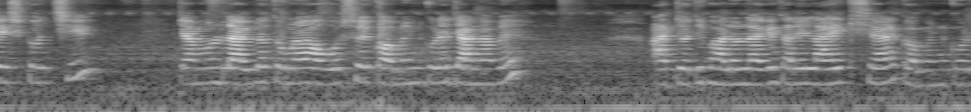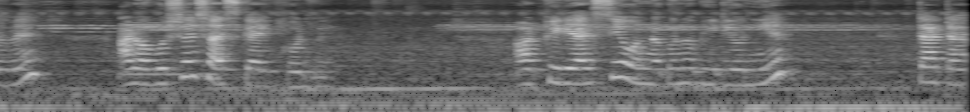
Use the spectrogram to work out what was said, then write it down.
শেষ করছি। কেমন লাগল তোমরা অবশ্যই কমেন্ট করে জানাবে। আর যদি ভালো লাগে তাহলে লাইক শেয়ার কমেন্ট করবে। আর অবশ্যই সাবস্ক্রাইব করবে। আর ফিরে আসছি অন্য কোনো ভিডিও নিয়ে। টাটা।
